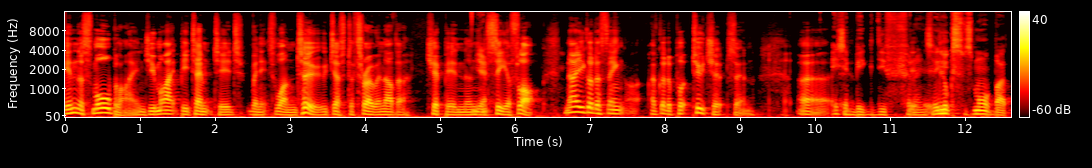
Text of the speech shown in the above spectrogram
In the small blind, you might be tempted when it's one two just to throw another chip in and Yeah. see a flop. Now you've got to think, I've got to put two chips in. Uh, It's a big difference. It looks small, but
